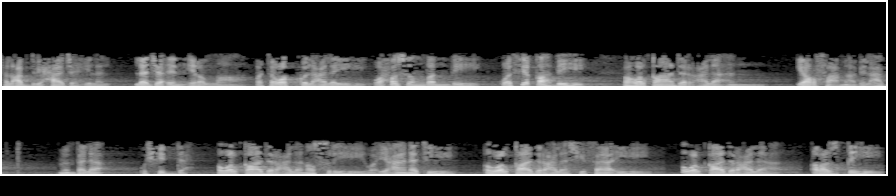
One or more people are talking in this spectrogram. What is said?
فالعبد بحاجة إلى لجأ إلى الله وتوكل عليه وحسن ظن به وثقة به فهو القادر على أن يرفع ما بالعبد من بلاء وشدة. هو القادر على نصره وإعانته هو القادر على شفائه هو القادر على رزقه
